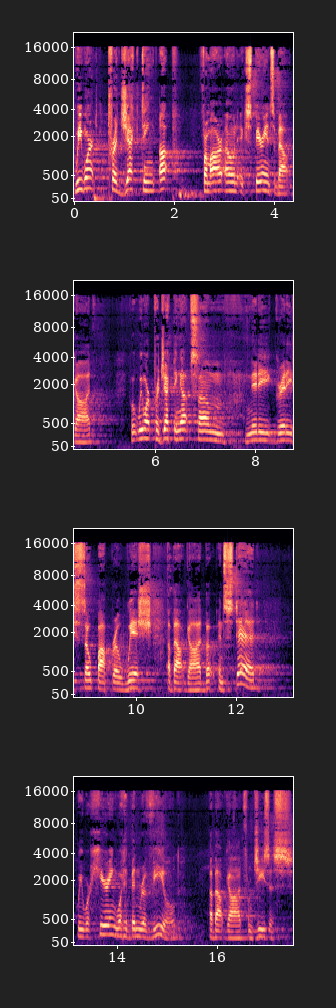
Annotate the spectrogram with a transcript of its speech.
we weren't projecting up from our own experience about God. We weren't projecting up some nitty gritty soap opera wish about God, but instead, we were hearing what had been revealed about God from Jesus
